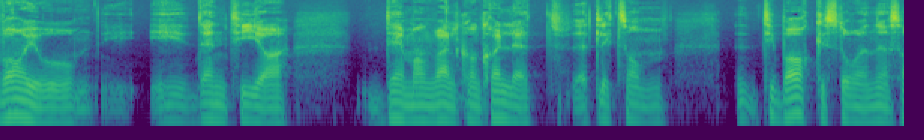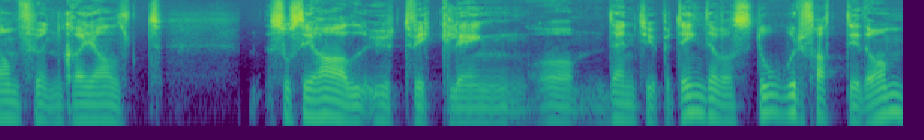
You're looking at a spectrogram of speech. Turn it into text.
var jo i, den tida det man vel kan kalle et, et litt sånn tilbakestående samfunn hva gjaldt sosial utvikling og den type ting. Det var stor fattigdom,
